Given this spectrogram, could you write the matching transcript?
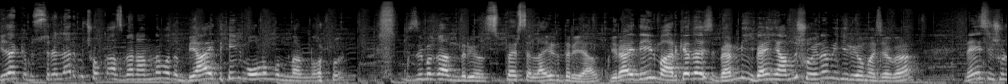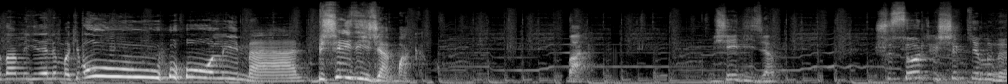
Bir dakika bu süreler mi çok az? Ben anlamadım. Bir ay değil mi oğlum bunlar normal? Bizi mi kandırıyorsun? Supercell hayırdır ya? Bir ay değil mi arkadaş? Ben mi ben yanlış oyuna mı giriyorum acaba? Neyse şuradan bir gidelim bakayım. Oo, holy man. Bir şey diyeceğim bak. Bak. Bir şey diyeceğim. Şu Surge ışık yılını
